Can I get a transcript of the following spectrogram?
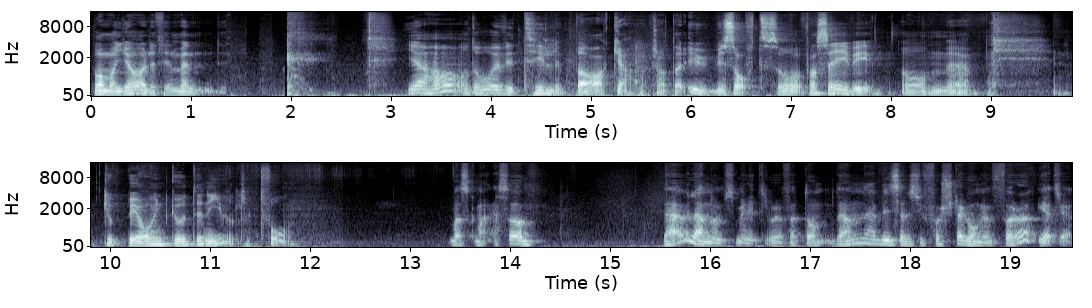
vad man gör det till. Men Jaha, och då är vi tillbaka och pratar Ubisoft. Så vad säger vi om eh, Beyond Good and Evil 2? vad ska man, alltså, det här är väl en av de som är lite roliga för att de, den visades ju första gången förra E3.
